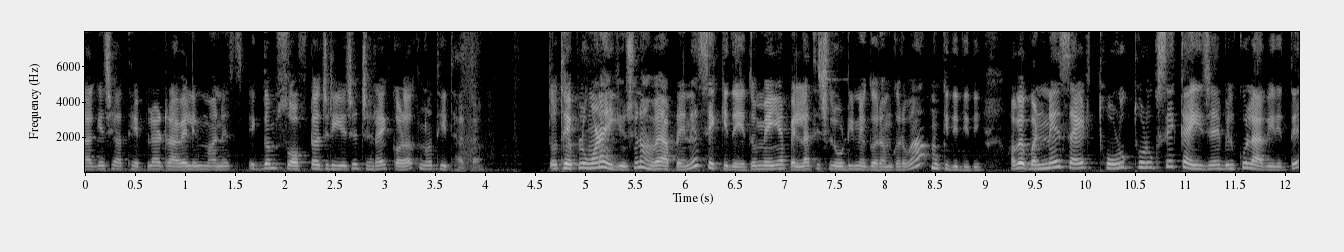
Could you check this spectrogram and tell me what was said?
લાગે છે આ થેપલા ટ્રાવેલિંગમાં અને એકદમ સોફ્ટ જ રહીએ છે. જરાય કડક નથી થતા. તો થેપલું વણાઈ ગયું છે ને, હવે આપણે એને શેકી દઈએ. તો મેં અહીંયા પહેલાંથી જ લોઢીને ગરમ કરવા મૂકી દીધી હતી. હવે બંને સાઈડ થોડુંક થોડુંક શેકાઈ જાય બિલકુલ આવી રીતે.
